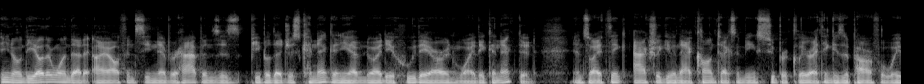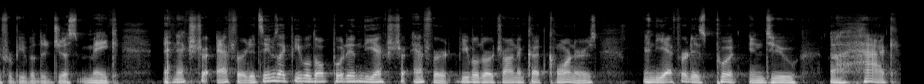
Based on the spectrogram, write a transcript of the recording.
you know, the other one that I often see never happens is people that just connect and you have no idea who they are and why they connected. And so I think actually giving that context and being super clear, I think is a powerful way for people to just make an extra effort. It seems like people don't put in the extra effort. People are trying to cut corners and the effort is put into a hack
